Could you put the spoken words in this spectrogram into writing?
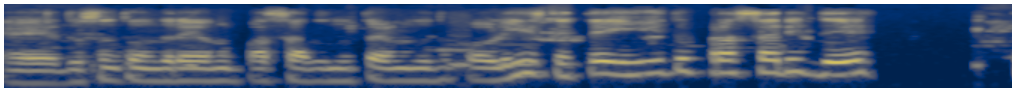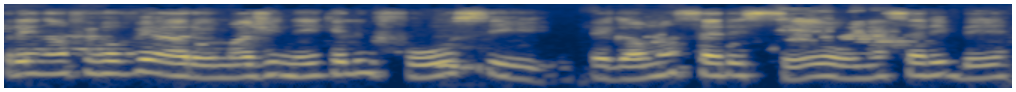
é, do Santo André ano passado no término do Paulista e ter ido para a Série D treinar ferroviário. Eu imaginei que ele fosse pegar uma Série C ou uma Série B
